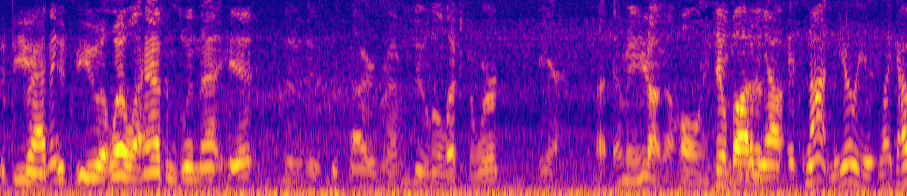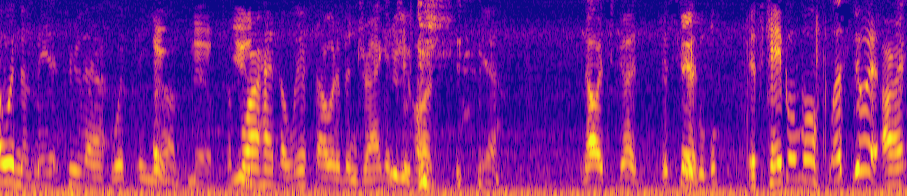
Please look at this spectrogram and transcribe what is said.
if you grabbing. if you well, what happens when that hit? The, the tires are having to do a little extra work. yeah. I, I mean, you're not gonna haul. Still bottoming out. It's not nearly like I wouldn't have made it through that with the. Oh, Um, no, before you- I had the lift, I would have been dragging too hard. yeah. No, it's good. It's good. capable. It's capable. Let's do it. All right.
